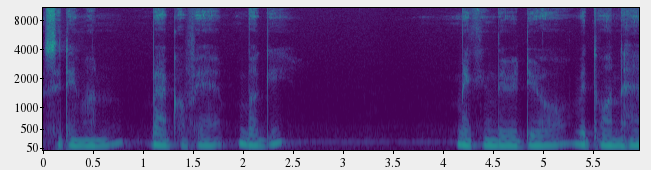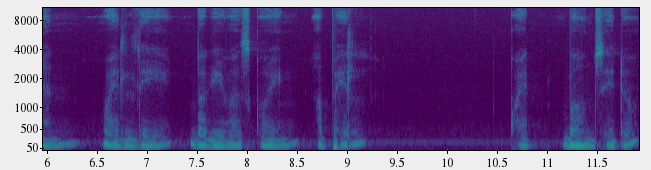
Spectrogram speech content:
sitting on back of a buggy making the video with one hand while the buggy was going uphill. Quite bouncy too.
